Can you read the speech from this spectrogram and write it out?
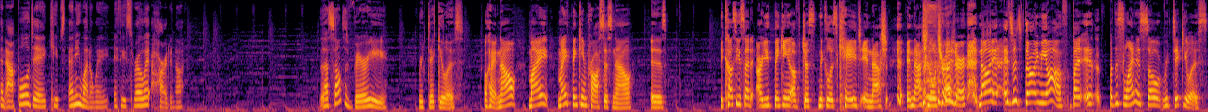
An apple a day keeps anyone away if you throw it hard enough. That sounds very ridiculous. Okay, now my my thinking process now is because he said, "Are you thinking of just Nicolas Cage in Nas- in National Treasure?" now it, it's just throwing me off. But it, but this line is so ridiculous.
